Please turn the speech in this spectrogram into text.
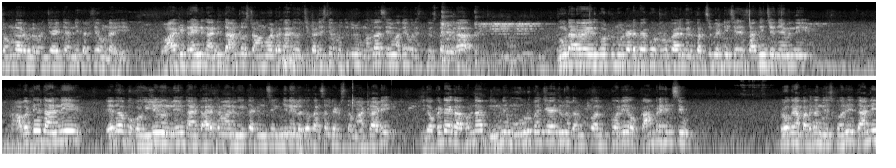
సోమలారపల్లి పంచాయతీ అన్నీ కలిసే ఉన్నాయి. వాటి డ్రైన్ కానీ దాంట్లో స్ట్రాంగ్ వాటర్ కానీ వచ్చి కలిస్తే ప్రొద్దుటూరుకు మళ్ళీ సేమ్ అదే పరిస్థితి వస్తుంది కదా. నూట అరవై ఐదు కోట్లు నూట డెబ్బై కోట్ల రూపాయలు మీరు ఖర్చు పెట్టి చేసి సాధించేది ఏమింది? కాబట్టి దాన్ని ఏదో ఒక విజన్ ఉంది. దాని కార్యక్రమాన్ని మిగతా ఇంజనీర్లతో కన్సల్టెంట్స్తో మాట్లాడి ఇది ఒక్కటే కాకుండా ఇన్ని మూడు పంచాయతీలను కనుక్కొని ఒక కాంప్రహెన్సివ్ ప్రోగ్రామ్ పథకం తీసుకొని దాన్ని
